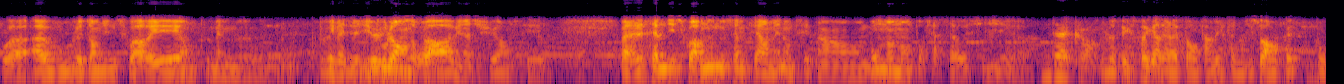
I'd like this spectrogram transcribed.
soit à vous le temps d'une soirée, on peut même euh, deux tout l'endroit, bien sûr. C'est, voilà, le samedi soir, nous, nous sommes fermés, donc c'est un bon moment pour faire ça aussi. euh. D'accord. On a fait exprès de garder le restaurant fermé le samedi soir en fait pour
